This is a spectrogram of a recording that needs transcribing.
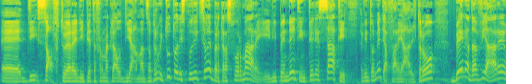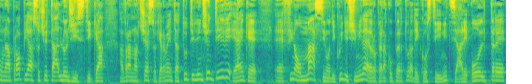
eh, di software e di piattaforma cloud di Amazon, per cui tutto a disposizione per trasformare i dipendenti interessati eventualmente a fare altro, bene ad avviare una propria società logistica. Avranno accesso chiaramente a tutti gli incentivi e anche eh, fino a un massimo di 15.000 euro per la copertura dei costi iniziali, oltre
